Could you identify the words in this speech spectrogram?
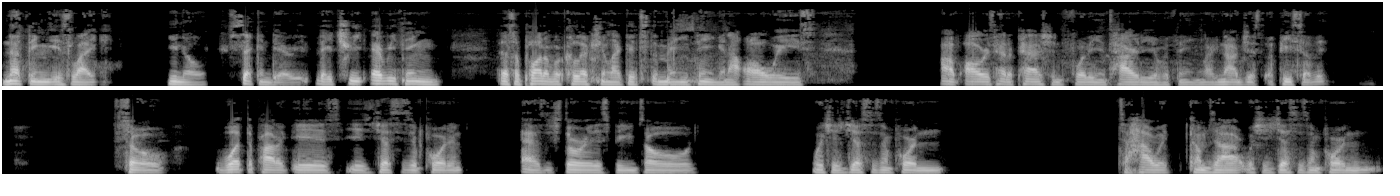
nothing is like, you know, secondary. They treat everything that's a part of a collection like it's the main thing. And I always, I've always had a passion for the entirety of a thing, like not just a piece of it. So what the product is, is just as important as the story that's being told which is just as important to how it comes out, which is just as important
